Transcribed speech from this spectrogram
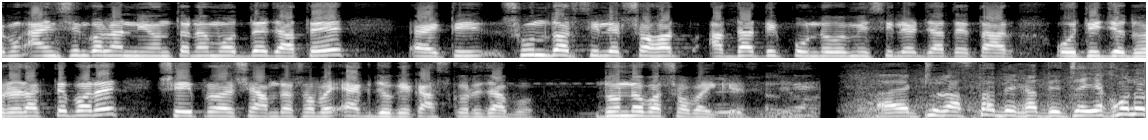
এবং আইন শৃঙ্খলা নিয়ন্ত্রণের মধ্যে যাতে একটি সুন্দর সিলেট শহর, আধ্যাত্মিক পূর্ণভূমি সিলেট যাতে তার ঐতিহ্য ধরে রাখতে পারে, সেই প্রয়াসে আমরা সবাই একযোগে কাজ করে যাব। ধন্যবাদ সবাইকে। একটু রাস্তা দেখাতে চাই। এখনও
